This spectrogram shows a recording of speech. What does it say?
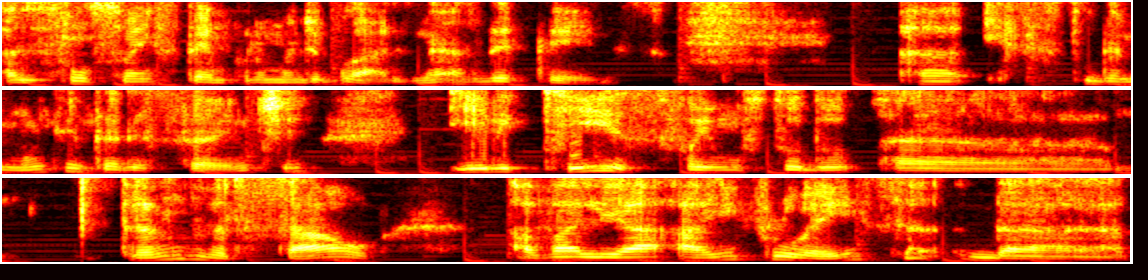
as disfunções temporomandibulares, né, as DTMs. Uh, ah, esse estudo é muito interessante e ele quis, foi um estudo uh, transversal, avaliar a influência da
